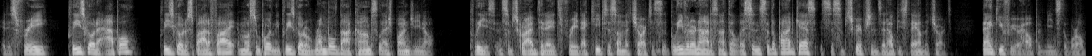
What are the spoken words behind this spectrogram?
It is free. Please go to Apple. Please go to Spotify. And most importantly, please go to rumble.com slash Bongino please and subscribe today. It's free. That keeps us on the charts. It's, believe it or not, it's not the listens to the podcast, it's the subscriptions that help you stay on the charts. Thank you for your help. It means the world.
